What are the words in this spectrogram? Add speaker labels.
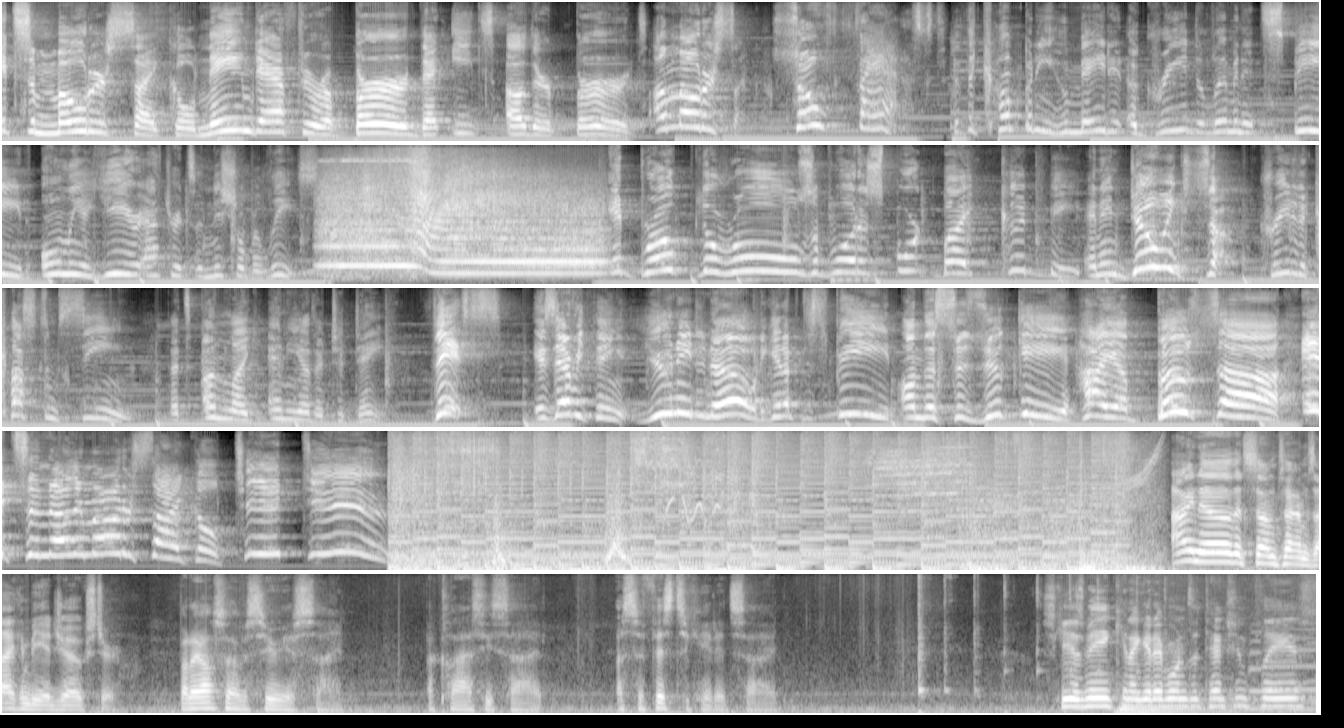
Speaker 1: It's a motorcycle named after a bird that eats other birds. A motorcycle so fast that the company who made it agreed to limit its speed only a year after its initial release. It broke the rules of what a sport bike could be, and in doing so, created a custom scene that's unlike any other to date. This is everything you need to know to get up to speed on the Suzuki Hayabusa. It's another motorcycle. Toot toot.
Speaker 2: I know that sometimes I can be a jokester, but I also have a serious side, a classy side, a sophisticated side. Excuse me, can I get everyone's attention, please?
